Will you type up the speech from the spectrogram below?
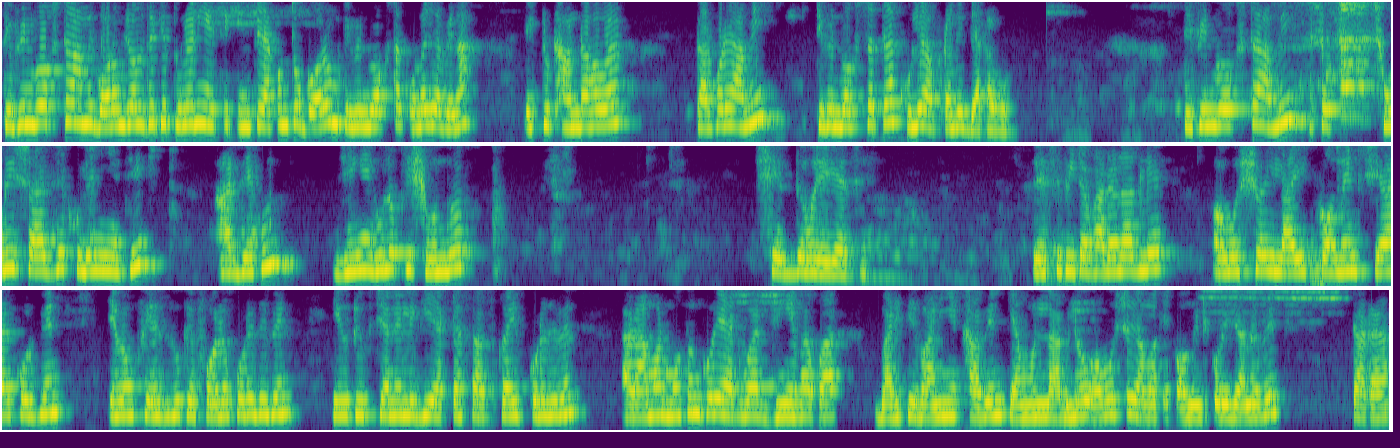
টিফিন বক্সটা আমি গরম জল থেকে তুলে নিয়েছি, কিন্তু এখন তো গরম, টিফিন বক্সটা খোলা যাবে না। একটু ঠান্ডা হওয়ার তারপরে আমি টিফিন বক্সটা খুলে আপনাদের দেখাবো। টিফিন বক্সটা আমি একটা ছুরির সাহায্যে খুলে নিয়েছি। আর দেখুন ঝিঙেগুলো কি সুন্দর? সেদ্ধ হয়ে গেছে। রেসিপিটা ভালো লাগলে অবশ্যই লাইক কমেন্ট শেয়ার করবেন এবং ফেসবুকে ফলো করে দেবেন। ইউটিউব চ্যানেলে গিয়ে একটা সাবস্ক্রাইব করে দেবেন। আর আমার মতন করে একবার ঝিঙে ভাপা বাড়িতে বানিয়ে খাবেন, কেমন লাগল অবশ্যই আমাকে কমেন্ট করে জানাবেন। টাটা।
